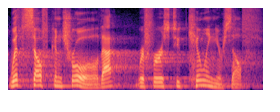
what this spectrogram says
with self control, that refers to killing yourself.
